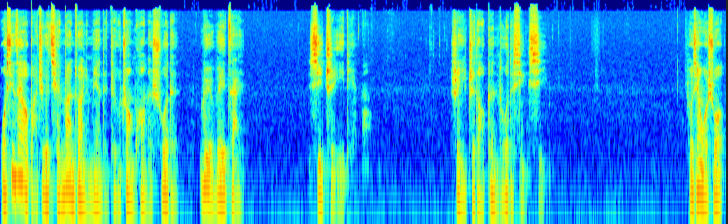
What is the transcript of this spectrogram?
我现在要把这个前半段里面的这个状况呢说的略微再细致一点嘛，是你知道更多的信息。首先我说，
